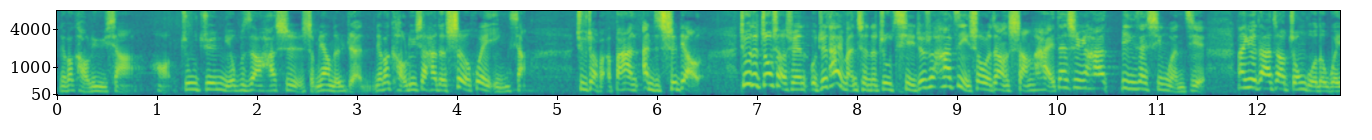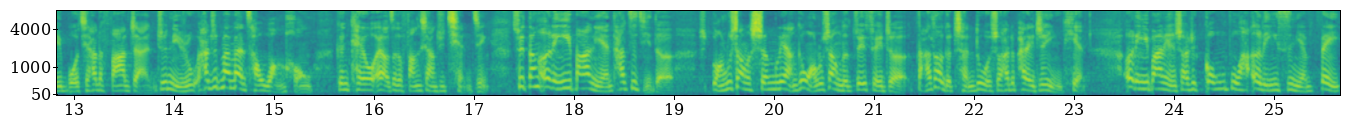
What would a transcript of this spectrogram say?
你要不要考虑一下？好，朱军，你又不知道他是什么样的人，你要不要考虑一下他的社会影响？就叫把把案案子吃掉了。就是周小璇，我觉得他也蛮沉得住气，就是说他自己受了这样的伤害，但是因为他毕竟在新闻界，那因为大家知道中国的微博，其他的发展，就是你如果他就慢慢朝网红跟 KOL 这个方向去前进，所以当二零一八年他自己的网络上的声量跟网络上的追随者达到一个程度的时候，他就拍了一支影片。二零一八年的时候，去公布他二零一四年被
